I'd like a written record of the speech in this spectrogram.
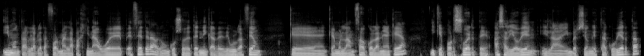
y montar la plataforma en la página web, etcétera, un curso de técnicas de divulgación que, hemos lanzado con la NIAKEA y que por suerte ha salido bien y la inversión está cubierta.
